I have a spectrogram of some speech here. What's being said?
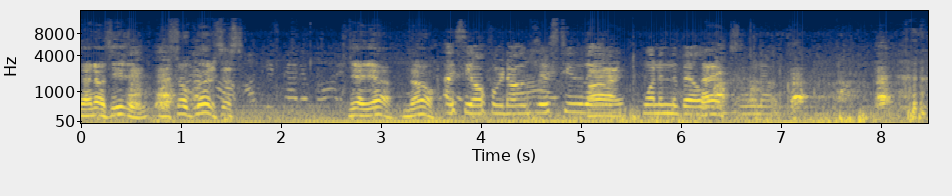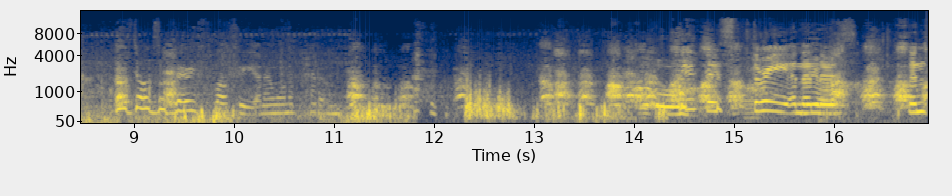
Yeah, I know it's easy. It's so good. It's just yeah, yeah. No. I see all four dogs. There's two there. Bye. One in the bell. Thanks. One out. Those dogs look very fluffy, and I want to pet them. Oh. There's three, and then there's then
